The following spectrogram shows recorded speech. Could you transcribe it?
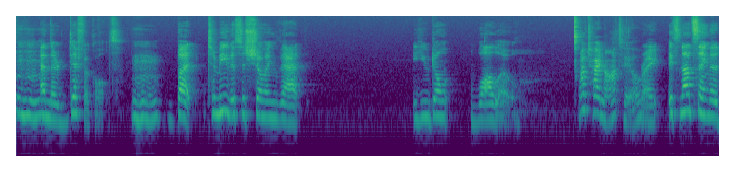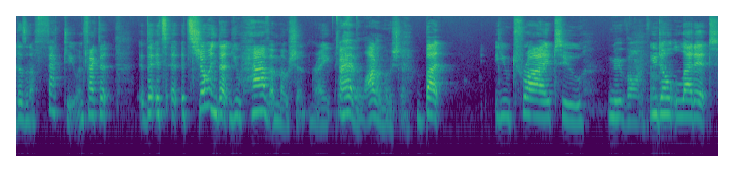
Mm-hmm. and they're difficult. Mm-hmm. But to me, this is showing that you don't wallow, I try not to. right? It's not saying that it doesn't affect you. In fact, that that it's it's showing that you have emotion, right? I have a lot of emotion. But you try to Move on. you it. don't let it,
